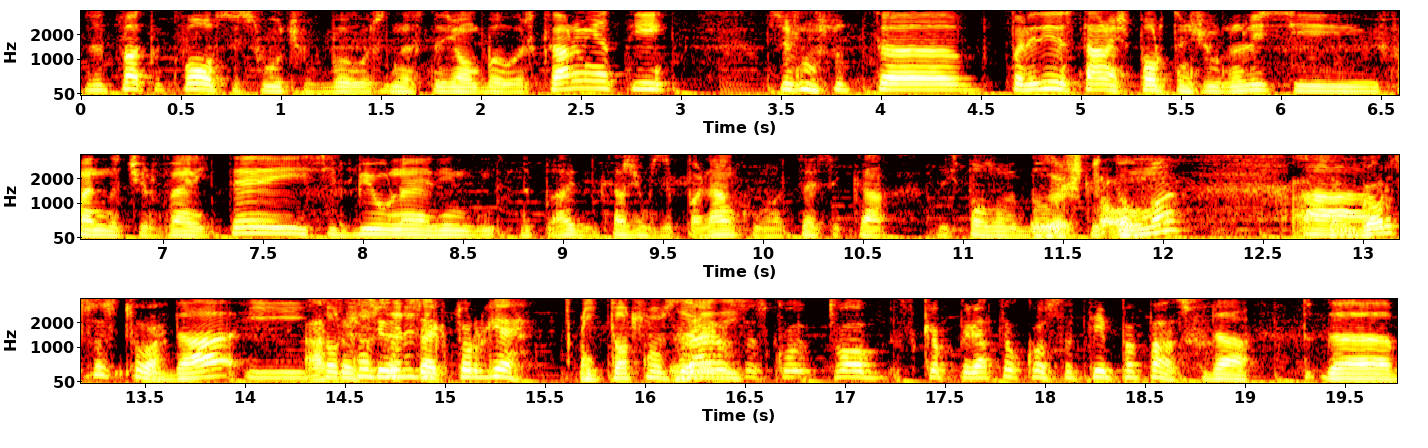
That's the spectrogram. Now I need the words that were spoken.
за това какво се случва в българ... на стадион Българска армия. Ти всъщност от, а, преди да станеш спортен журналист и фен на червените и си бил на един, айде да кажем, запалянко на ЦСК, да използваме българска Защо? дума. Аз съм горд с това. Да, и Аз точно съм си от сектор Г. И точно заради... Заедно с твой скъп приятел Константин Папазов. Да, да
